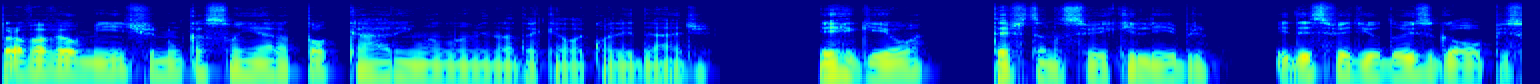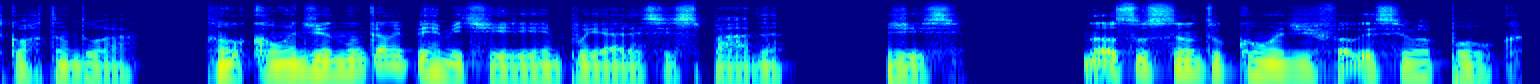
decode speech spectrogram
Provavelmente nunca sonhara tocar em uma lâmina daquela qualidade. Ergueu-a, testando seu equilíbrio, e desferiu dois golpes, cortando ar. O conde nunca me permitiria empunhar essa espada, disse. Nosso santo conde faleceu há pouco.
